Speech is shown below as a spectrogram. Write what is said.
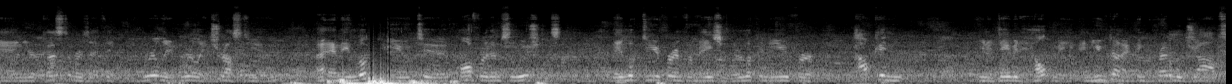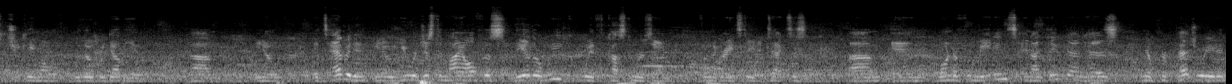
and your customers, I think, really, really trust you, uh, and they look to you to offer them solutions. They look to you for information. They're looking to you for how can, you know, David helped me, and you've done an incredible job since you came on with OPW. Um, you know, it's evident. You know, you were just in my office the other week with customers in from the great state of Texas, um, and wonderful meetings. And I think that has you know perpetuated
